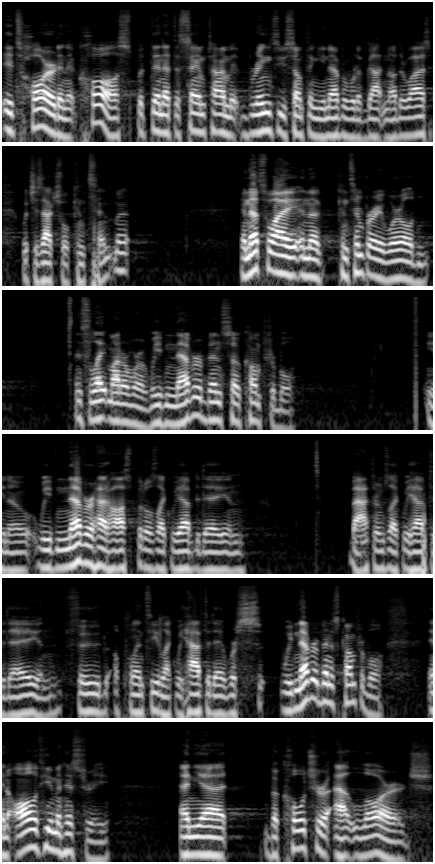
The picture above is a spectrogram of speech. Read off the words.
it's hard and it costs, but then at the same time, it brings you something you never would have gotten otherwise, which is actual contentment. And that's why in the contemporary world, this late modern world, we've never been so comfortable. You know, we've never had hospitals like we have today and bathrooms like we have today and food aplenty like we have today. We're, we've never been as comfortable in all of human history. And yet, the culture at large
